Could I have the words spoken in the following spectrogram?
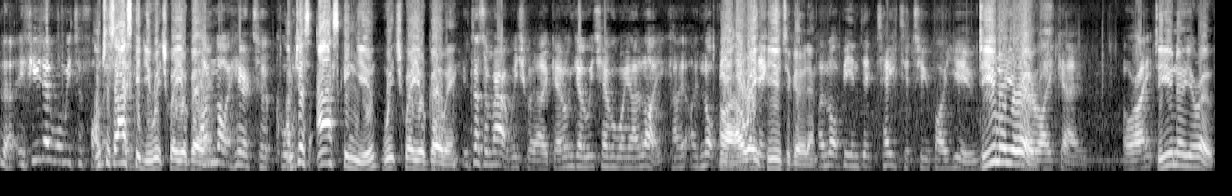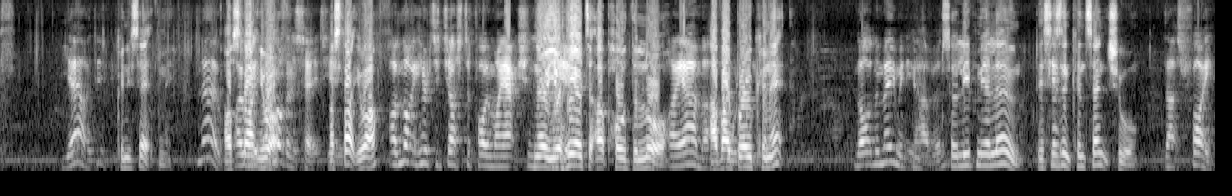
Look, if you don't want me to follow I'm just asking you which way you're going. I'm not here to call I'm just asking you which way you're going. It doesn't matter which way I go, I can go whichever way I like. I, I'm not All being right, I'll wait for you to go then. I'm not being dictated to by you. Do you know your where oath? I go? All right. Do you know your oath? Yeah, I do. Can you say it for me? No, I'll start won't- you I'm off. not going to say it to you. I'll start you off. I'm not here to justify my actions. No, you're you. here to uphold the law. I am Have I broken it? Not at the moment, you haven't. So leave me alone. This Okay. isn't consensual. That's fine.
